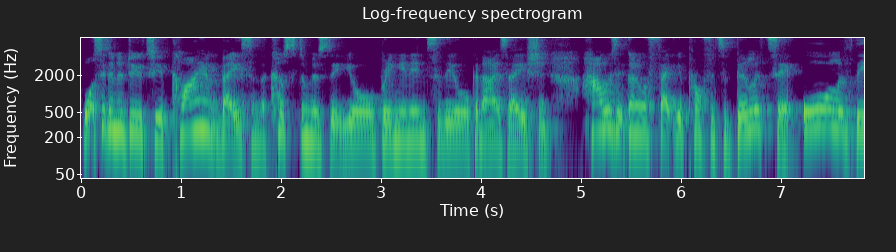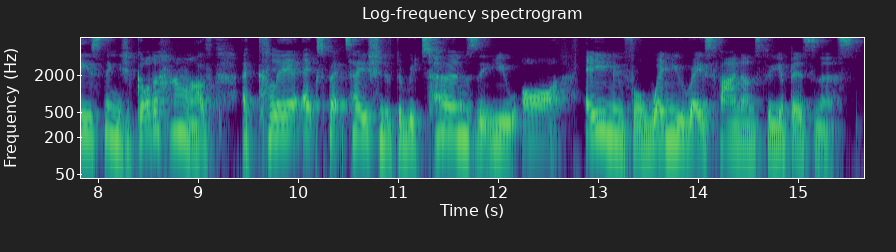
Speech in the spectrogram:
What's it going to do to your client base and the customers that you're bringing into the organization? How is it going to affect your profitability? All of these things, you've got to have a clear expectation of the returns that you are aiming for when you raise finance for your business.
